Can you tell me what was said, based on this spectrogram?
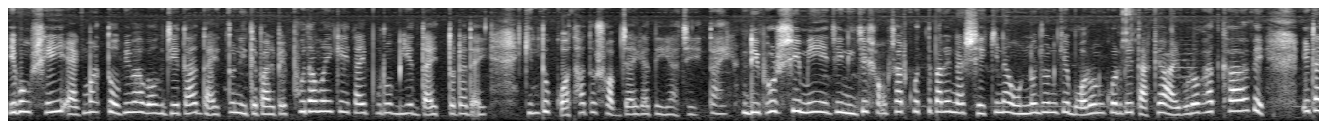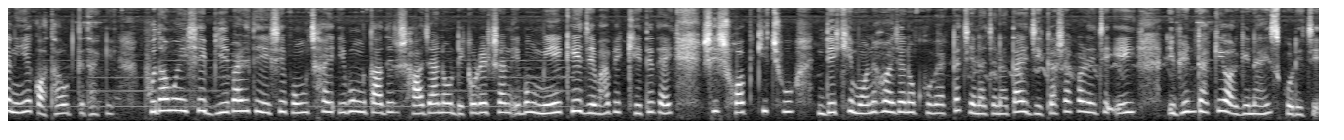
এবং সেই একমাত্র অভিভাবক যে তার দায়িত্ব নিতে পারবে। ফুদাময়কেই তাই পুরো বিয়ের দায়িত্বটা দেয়। কিন্তু কথা তো সব জায়গাতেই আছে। তাই ডিভোর্সি মেয়ে যে নিজে সংসার করতে পারে না, সে কিনা অন্যজনকে বরণ করবে, তাকে আইবুড়ো ভাত খাওয়াবে, এটা নিয়ে কথা উঠতে থাকে। ফুদাময়ী সেই বিয়ে বাড়িতে এসে পৌঁছায় এবং তাদের সাজানো, ডেকোরেশন এবং মেয়েকে যেভাবে খেতে দেয়, সে সব কিছু দেখে মনে হয় যেন খুব একটা চেনা চেনা। তাই জিজ্ঞাসা করে যে, এই ইভেন্টটাকে অর্গানাইজ করেছে?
